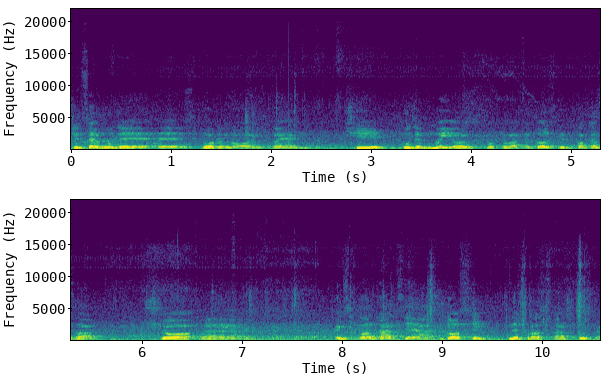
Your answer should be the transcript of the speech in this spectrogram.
Чи це буде е, створено ОМП, чи будемо ми його експлуатувати. Досвід показав, що е, експлуатація досить непроста штука.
